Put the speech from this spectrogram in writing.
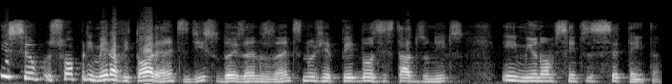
e seu, sua primeira vitória antes disso, dois anos antes, no GP dos Estados Unidos em 1970.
